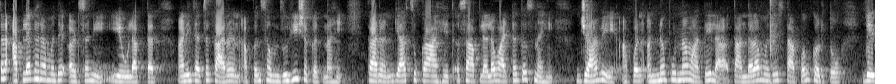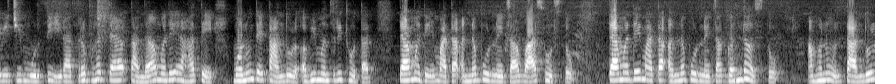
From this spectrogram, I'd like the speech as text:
तर आपल्या घरामध्ये अडचणी येऊ लागतात आणि त्याचं कारण आपण समजूही शकत नाही. कारण या चुका आहेत असं आपल्याला वाटतच नाही. ज्यावेळी आपण अन्नपूर्णा मातेला तांदळामध्ये स्थापन करतो देवीची मूर्ती रात्रभर त्या तांदळामध्ये राहते म्हणून ते तांदूळ अभिमंत्रित होतात. त्यामध्ये माता अन्नपूर्णेचा वास होतो. त्यामध्ये माता अन्नपूर्णेचा गंध असतो. म्हणून तांदूळ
